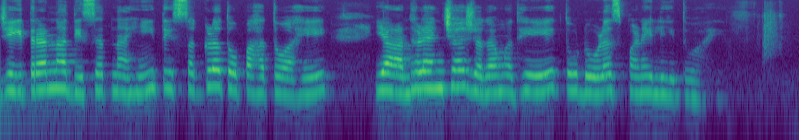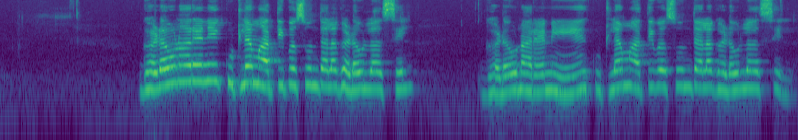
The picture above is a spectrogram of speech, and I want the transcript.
जे इतरांना दिसत नाही ते सगळं तो पाहतो आहे. या आंधळ्यांच्या जगामध्ये तो डोळसपणे लिहितो आहे. घडवणाऱ्याने कुठल्या मातीपासून त्याला घडवलं असेल? घडवणाऱ्याने कुठल्या मातीपासून त्याला घडवलं असेल?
